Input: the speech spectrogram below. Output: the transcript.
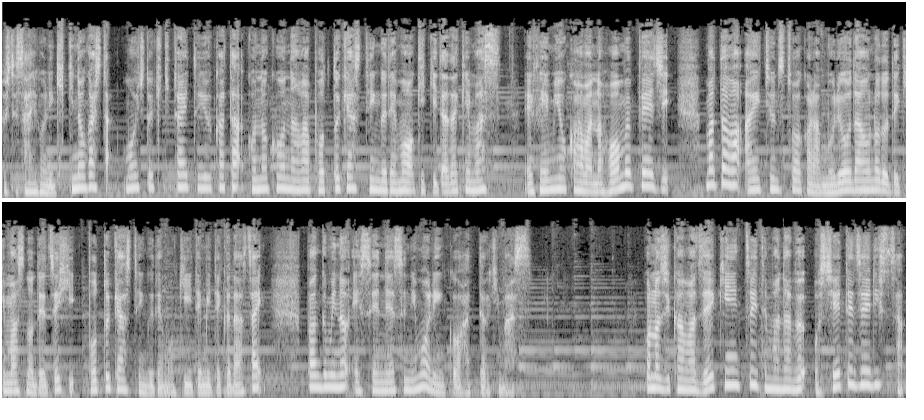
そして最後に聞き逃した、もう一度聞きたいという方、このコーナーはポッドキャスティングでもお聞きいただけます。FM 横浜のホームページ、または iTunes ストアから無料ダウンロードできますので、ぜひ、ポッドキャスティングでも聞いてみてください。番組の SNS にもリンクを貼っておきます。この時間は税金について学ぶ教えて税理士さん。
